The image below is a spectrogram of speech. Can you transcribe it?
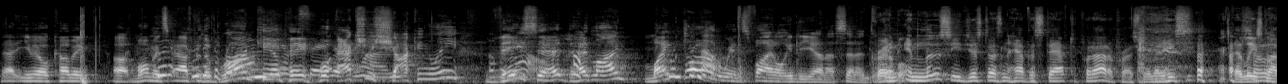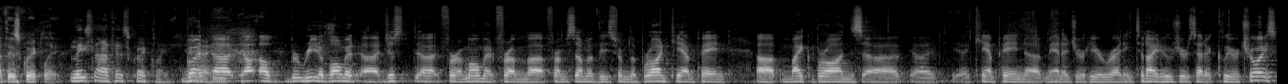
That email coming uh, moments Who- after who the did the Braun Braun campaign. Well, actually, won? shockingly, Oh, they wow. said the headline: Mike Wouldn't you Braun know? wins final Indiana Senate. Incredible. And, and Lucy just doesn't have the staff to put out a press release. At least So- not this quickly. At least not this quickly. But Yeah. uh, I'll I'll read a moment, uh, just uh, for a moment, from uh, from some of these from the Braun campaign. Uh, Mike Braun's uh, uh, campaign uh, manager here writing tonight. Hoosiers had a clear choice:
